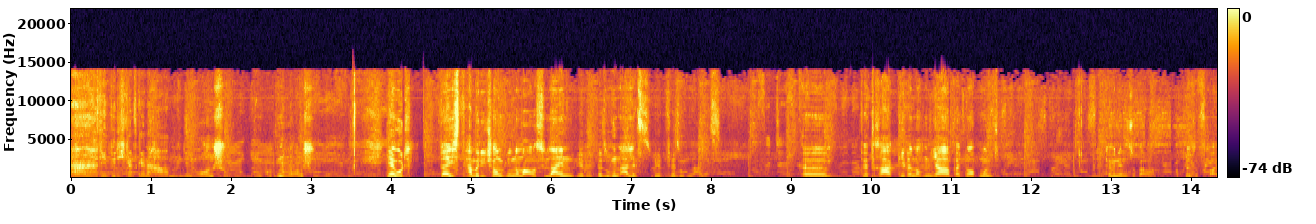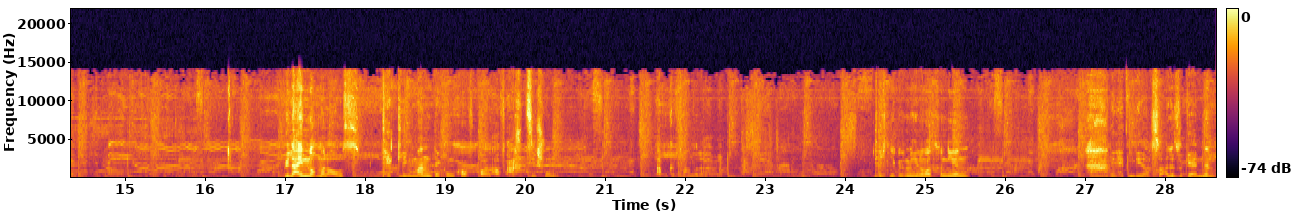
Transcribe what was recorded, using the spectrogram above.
Ah, den würde ich ganz gerne haben. Den Hornschuh. Den guten Hornschuh. Ja gut, vielleicht haben wir die Chance, ihn nochmal auszuleihen. Wir versuchen alles. Wir versuchen alles. Äh, Vertrag geht dann noch ein Jahr bei Dortmund. Vielleicht können wir den sogar ablösefrei. Wir leihen nochmal aus. Tackling, Manndeckung, Kopfball auf 80 schon. Abgefahren, oder? Technik müssen wir hier nochmal trainieren. Ah, den hätten wir doch so alle so gerne. Ne?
